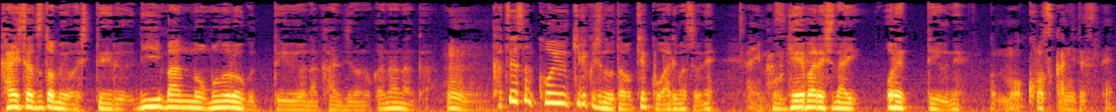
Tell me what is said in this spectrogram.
会社勤めをしているリーマンのモノローグっていうような感じなのかな、なんか。うん。勝江さん、こういう切り口の歌は結構ありますよね。ありますねゲーバレしない俺っていうね。もう殺す感じですね。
